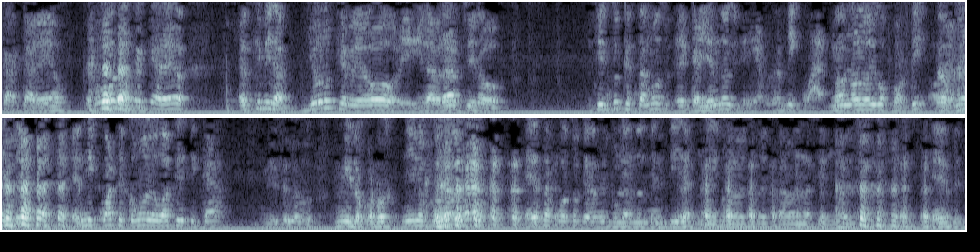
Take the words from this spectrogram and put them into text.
cacareo, puro cacareo. Es que mira, yo lo que veo, y, la verdad, Chiro, siento que estamos cayendo, pues es mi cuate, no, no lo digo por ti, obviamente, es mi cuate, ¿cómo lo voy a criticar? Ni, lo, ni lo conozco. Ni lo conozco. Esa foto que está circulando es mentira. Ni no, estaban haciendo eso. Este,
